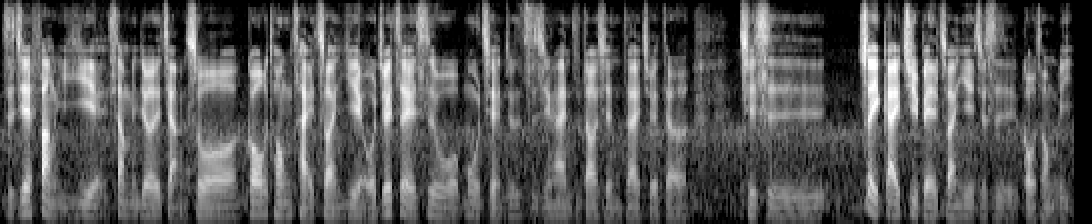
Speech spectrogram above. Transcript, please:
直接放一页，上面就是讲说沟通才专业。我觉得这也是我目前就是执行案子到现在觉得其实。最该具备的专业就是沟通力，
